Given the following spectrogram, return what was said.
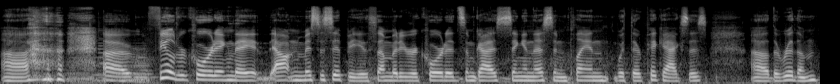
uh, field recording. They out in Mississippi. Somebody recorded some guys singing this and playing with their pickaxes, uh, the rhythm.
